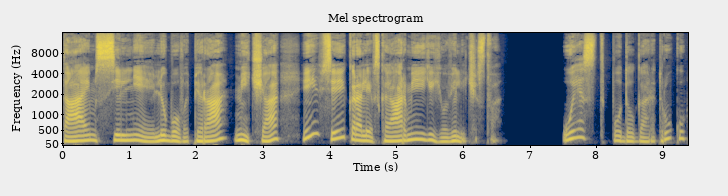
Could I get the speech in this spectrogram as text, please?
Таймс сильнее любого пера, меча и всей королевской армии Ее Величества. Уэст подал Гаррет руку,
